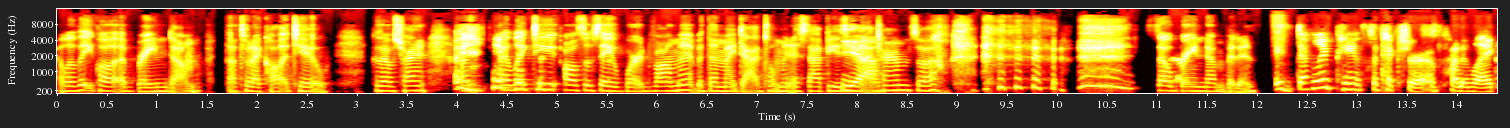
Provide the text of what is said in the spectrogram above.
I love that you call it a brain dump. That's what I call it too. Because I was trying, I, I, like to also say word vomit, but then my dad told me to stop using yeah. that term. So so brain dump it in. It definitely paints the picture of kind of like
